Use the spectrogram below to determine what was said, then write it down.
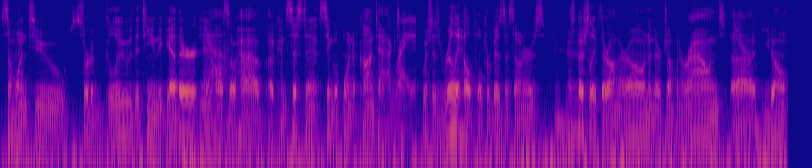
someone to sort of glue the team together and also have a consistent single point of contact, Right. Mm-hmm. which is really helpful for business owners, especially if they're on their own and they're jumping around. Uh, Yeah. You don't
